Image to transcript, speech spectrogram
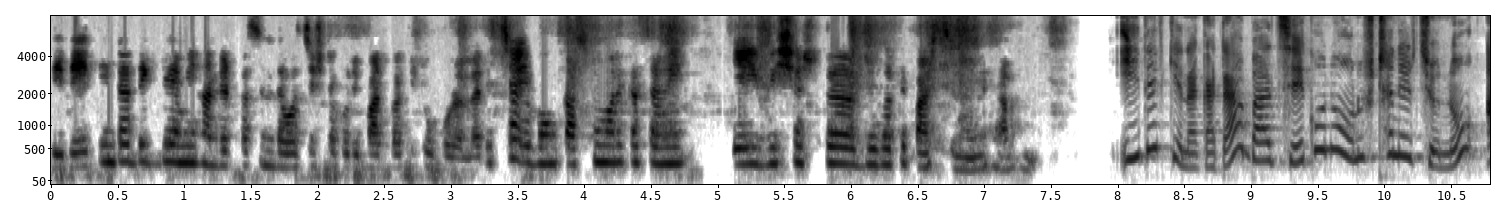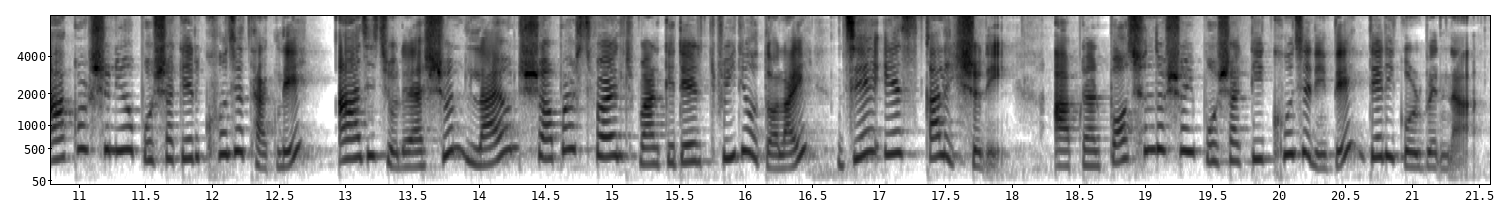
দিয়ে এই তিনটার দিক দিয়ে আমি হান্ড্রেড পার্সেন্ট দেওয়ার চেষ্টা করি, বাদ বাকি উপরালার ইচ্ছা এবং কাস্টমারের কাছে আমি এই বিশ্বাসটা যোগাতে পারছি মনে হয় ঈদের কেনাকাটা বা যে কোনো অনুষ্ঠানের জন্য আকর্ষণীয় পোশাকের খুঁজে থাকলে আজই চলে আসুন লায়ন শপার্স ওয়ার্ল্ড মার্কেটের তৃতীয় তলায় জে এস কালেকশনে আপনার পছন্দসই পোশাকটি খুঁজে নিতে দেরি করবেন না।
